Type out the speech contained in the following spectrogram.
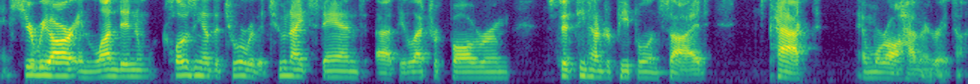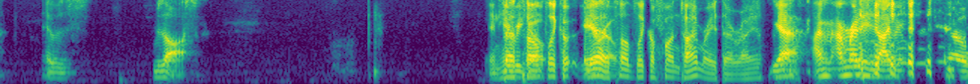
and here we are in London, closing out the tour with a two night stand at the Electric Ballroom. There's 1,500 people inside. It's packed, and we're all having a great time. It was it was awesome. And here That we sounds go. like a yeah, Arrow. it sounds like a fun time right there, Ryan. Yeah, I'm, I'm ready to dive in. So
